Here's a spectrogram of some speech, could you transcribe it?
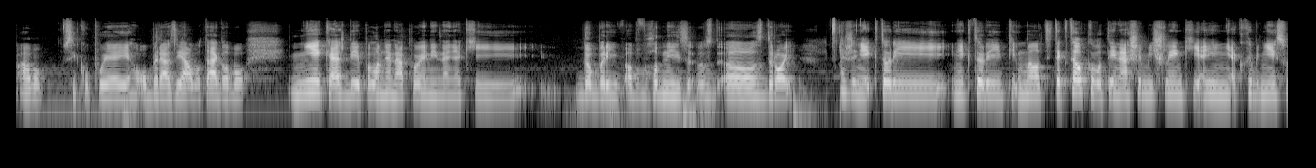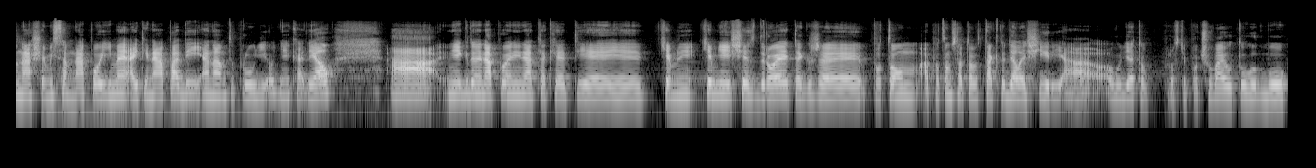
alebo si kupuje jeho obrazy alebo tak, lebo nie každý je podľa mňa napojený na nejaký dobrý alebo vhodný zdroj že niektorí, niektorí tí umelci, tak celkovo tie naše myšlienky ani ako keby nie sú naše, my sa napojíme aj tie nápady a nám to prúdi od niekaďal. A niekto je napojený na také tie temne, temnejšie zdroje, takže potom, a potom sa to takto ďalej šíri a ľudia to proste počúvajú tú hudbu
